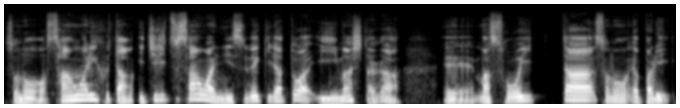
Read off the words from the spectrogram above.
その3割負担一律3割にすべきだとは言いましたが、えー、まあそういったそのやっぱり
